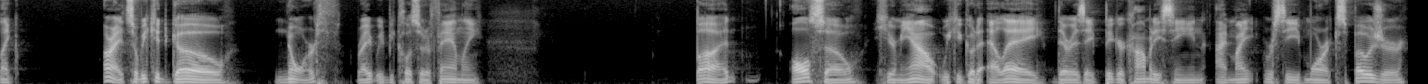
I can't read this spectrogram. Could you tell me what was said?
like, all right, so we could go north, right? We'd be closer to family. But also, hear me out, we could go to LA. There is a bigger comedy scene. I might receive more exposure,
